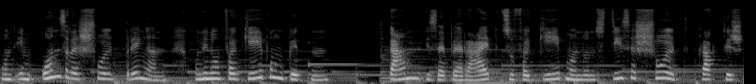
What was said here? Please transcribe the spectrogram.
und ihm unsere Schuld bringen und ihn um Vergebung bitten, dann ist er bereit zu vergeben und uns diese Schuld praktisch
